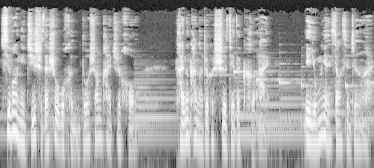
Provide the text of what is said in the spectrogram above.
希望你即使在受过很多伤害之后，还能看到这个世界的可爱，也永远相信真爱。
